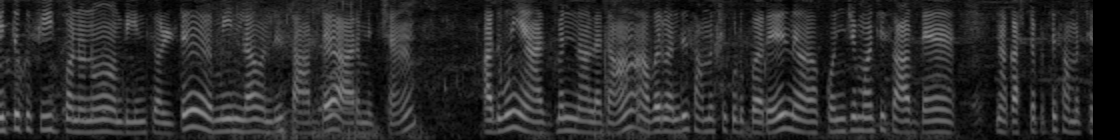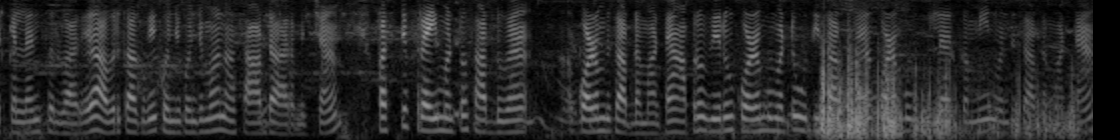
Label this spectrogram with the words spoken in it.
மித்துக்கு ஃபீட் பண்ணணும் அப்படின்னு சொல்லிட்டு மீன்லாம் வந்து சாப்பிட ஆரம்பித்தேன் அதுவும் என் ஹஸ்பண்ட்னால தான் அவர் வந்து சமைச்சு கொடுப்பாரு. நான் கொஞ்சமாச்சும் சாப்பிட்டேன். நான் கஷ்டப்பட்டு சமைச்சிருக்கேன்லன்னு சொல்லுவார் அவருக்காகவே கொஞ்சம் கொஞ்சமாக நான் சாப்பிட ஆரம்பித்தேன் ஃபஸ்ட்டு ஃப்ரை மட்டும் சாப்பிடுவேன். குழம்பு சாப்பிட மாட்டேன். அப்புறம் வெறும் குழம்பு மட்டும் ஊற்றி சாப்பிடுவேன். குழம்பு உள்ளே இருக்க மீன் வந்து சாப்பிட மாட்டேன்.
